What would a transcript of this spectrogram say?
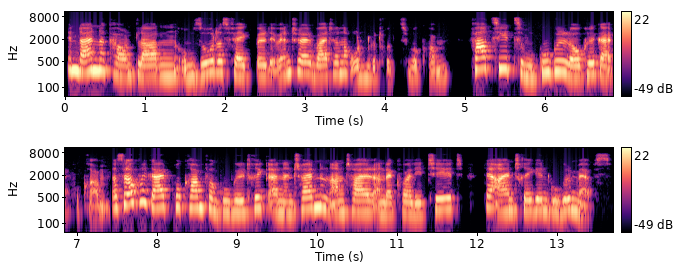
in deinen Account laden, um so das Fake-Bild eventuell weiter nach unten gedrückt zu bekommen. Fazit zum Google Local Guide Programm. Das Local Guide Programm von Google trägt einen entscheidenden Anteil an der Qualität der Einträge in Google Maps.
